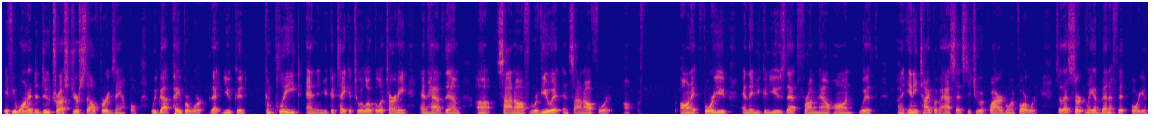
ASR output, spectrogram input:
if you wanted to do trust yourself, for example. We've got paperwork that you could complete and then you could take it to a local attorney and have them uh, sign off, review it, and sign off for it uh, on it for you, and then you can use that from now on with uh, any type of assets that you acquire going forward. So that's certainly a benefit for you.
